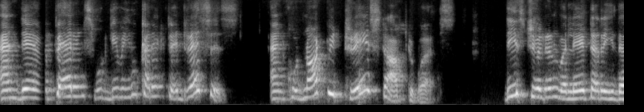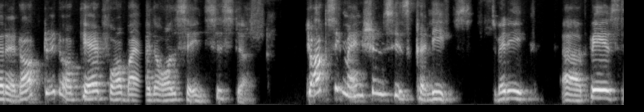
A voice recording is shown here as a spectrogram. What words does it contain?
and their parents would give incorrect addresses and could not be traced afterwards. These children were later either adopted or cared for by the All Saints sister. Choksi mentions his colleagues. It's very uh, pays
